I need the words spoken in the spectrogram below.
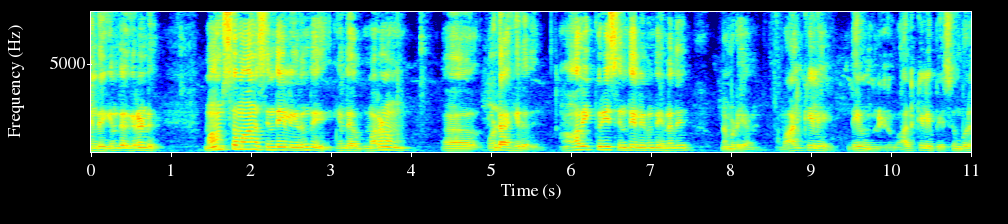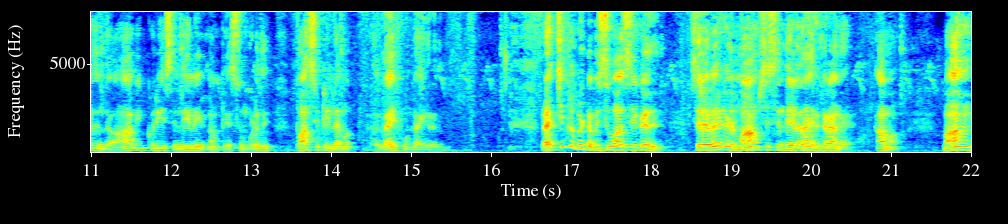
இந்த இந்த இரண்டு. மாம்சமான சிந்தையில் இருந்து இந்த மரணம் உண்டாகிறது. ஆவிக்குரிய சிந்தையிலிருந்து என்னது? நம்முடைய வாழ்க்கையிலே தேவன் வாழ்க்கையிலே பேசும் பொழுது இந்த ஆவிக்குரிய சிந்தையிலே நாம் பேசும் பொழுது பாசிட்டிவ் லைஃப் உண்டாகிறது. ரட்சிக்கப்பட்ட விசுவாசிகள் சில பேர்கள் மாம்ச சிந்தையில் தான் இருக்கிறாங்க. ஆமாம் மாம்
